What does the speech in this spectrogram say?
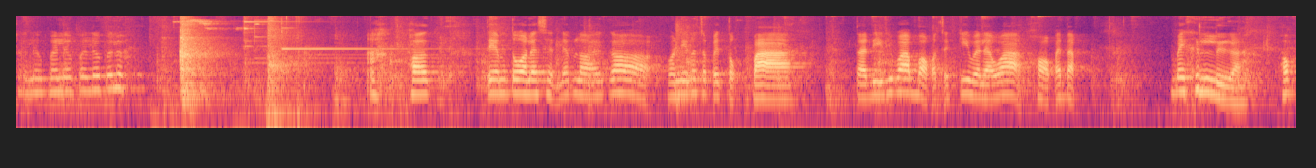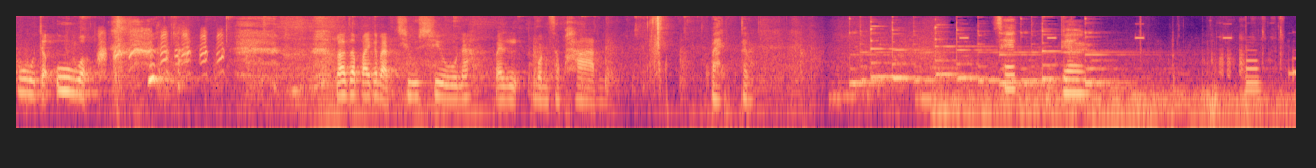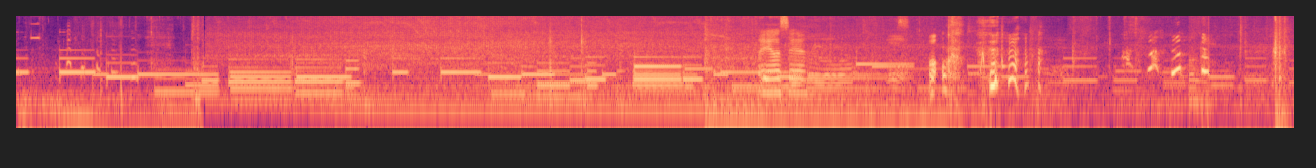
ไปเร็วไปเร็วไปเร็วไปเร็วอ่ะพอเตรียมตัวอะไรเสร็จเรียบร้อยก็ วันนี้เราจะไปตกปลา แต่ดีที่ว่าบอกกับแจ็กกี้ไว้แล้วว่า ขอไปแบบไม่ขึ้นเรือ เพราะกูจะอ้วก เราจะไปกันแบบชิวๆนะ ไปบนสะพาน ไปกัน 샛별 안녕하세요. 어?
